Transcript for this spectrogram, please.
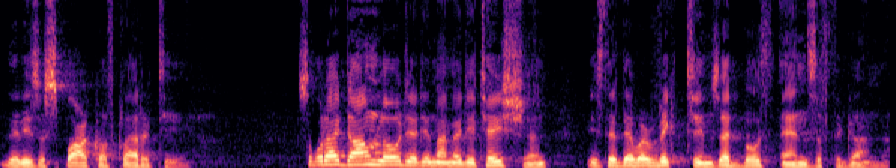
there is a spark of clarity. So, what I downloaded in my meditation is that there were victims at both ends of the gun.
